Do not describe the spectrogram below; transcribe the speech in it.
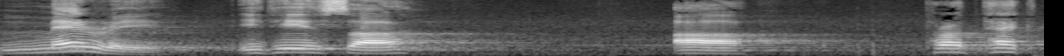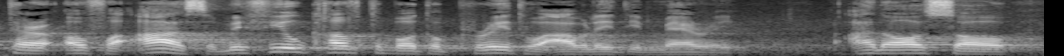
Mary, it is a, a protector of us, we feel comfortable to pray to Our Lady Mary. And also,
